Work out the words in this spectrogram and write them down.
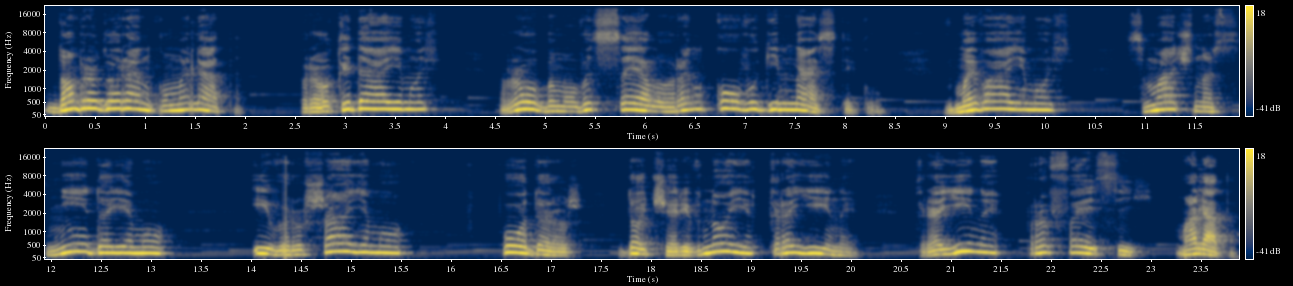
Доброго ранку, малята. Прокидаємось, робимо веселу ранкову гімнастику, вмиваємось, смачно снідаємо і вирушаємо в подорож до чарівної країни, країни професій. Малята,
